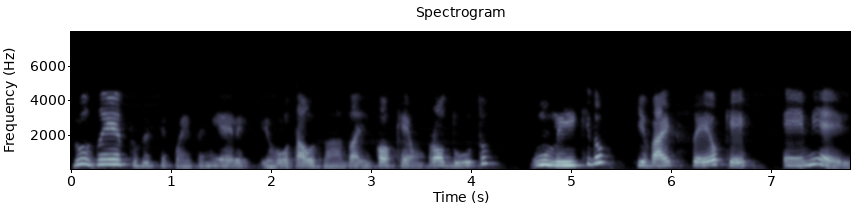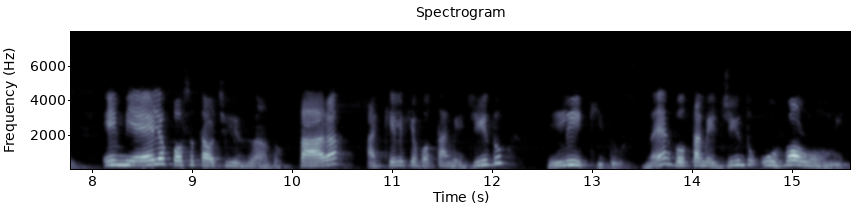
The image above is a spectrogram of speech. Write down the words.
250 ml, eu vou estar usando aí qualquer um produto, um líquido, que vai ser o que? ml. Ml eu posso estar utilizando para aquele que eu vou estar medindo líquidos, né? Vou estar medindo o volume.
